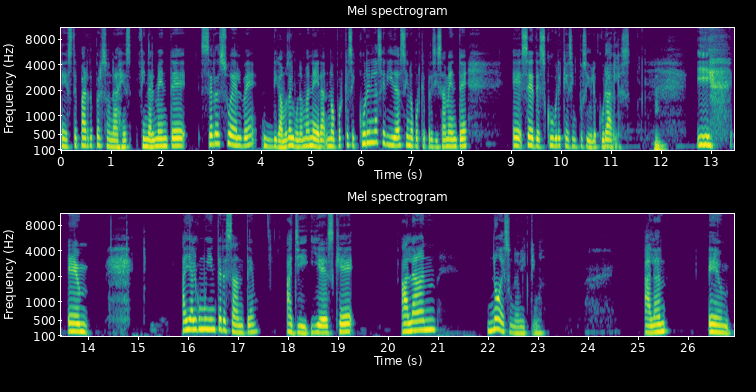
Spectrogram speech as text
este par de personajes finalmente se resuelve, digamos de alguna manera, no porque se curen las heridas, sino porque precisamente eh, se descubre que es imposible curarlas. Mm. Y em, hay algo muy interesante allí y es que Alan no es una víctima. Alan, em,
